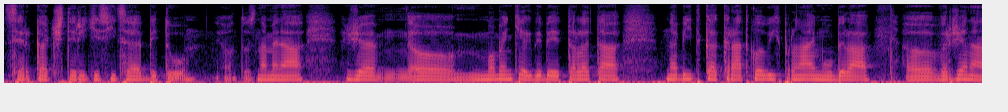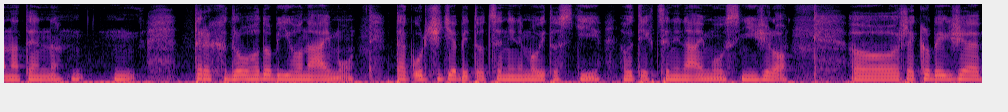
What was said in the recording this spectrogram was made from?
cirka 4000 bytů. Jo, to znamená, že o, v momentě, kdyby tato nabídka krátkodobých pronájmů byla o, vržena na ten trh dlouhodobého nájmu, tak určitě by to ceny nemovitostí nebo těch ceny nájmu snížilo. Řekl bych, že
